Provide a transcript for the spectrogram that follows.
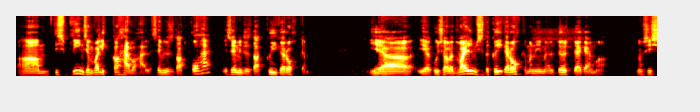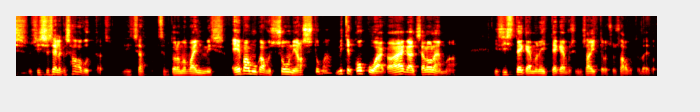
um,. distsipliin, see on valik kahe vahel, see, mida sa tahad kohe ja see, mida sa tahad kõige rohkem. ja, ja kui sa oled valmis seda kõige rohkema nimel tööd tegema noh, siis, siis sa sellega saavutad, lihtsalt sa pead olema valmis ebamugavustsooni astuma, mitte kogu aeg, aeg-ajalt seal olema ja siis tegema neid tegevusi, mis aitavad sul saavutada edu.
